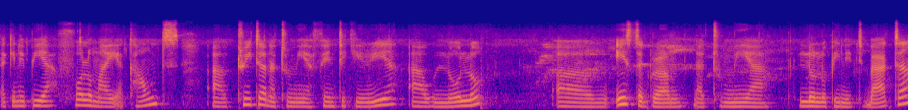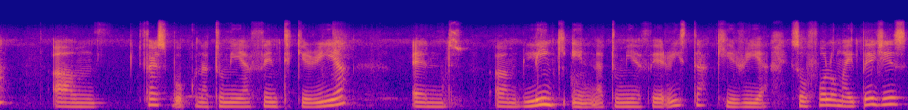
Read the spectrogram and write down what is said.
lakini pia follow my accounts. Uh, Twitter natumia Fenty Kiria au Lolo. Um, Instagram natumia Lolo Peanut Butter. Um, Facebook natumia Fenty Kiria and um, LinkedIn natumia Ferista Kiria. So follow my pages,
